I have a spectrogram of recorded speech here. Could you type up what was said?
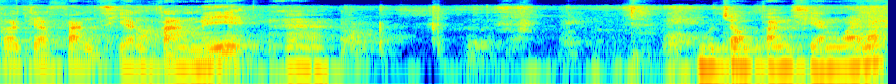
ก็จะฟังเสียงฝั่งนี้ อ่าผู้ชมฟังเสียงไว้นะ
